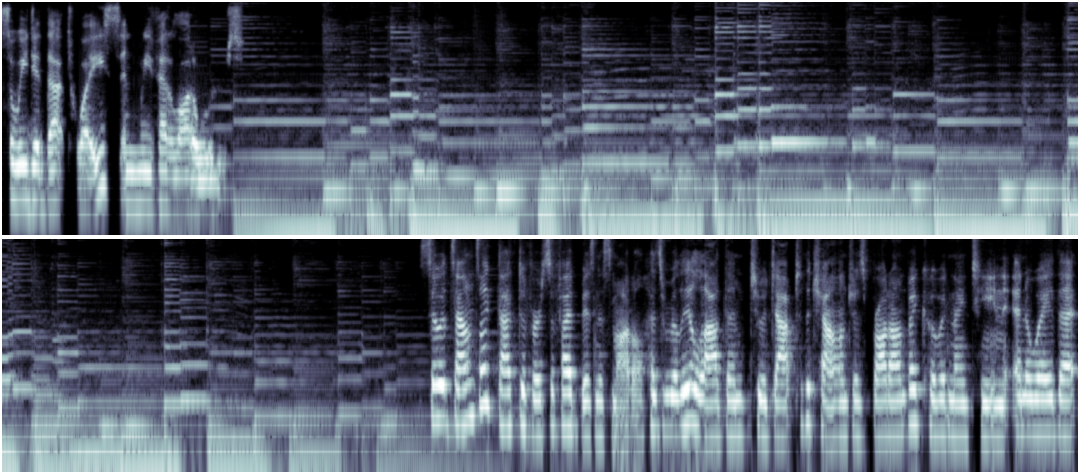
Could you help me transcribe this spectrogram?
So we did that twice and we've had a lot of orders. So it sounds like that diversified business model has really allowed them to adapt to the challenges brought on by COVID 19 in a way that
